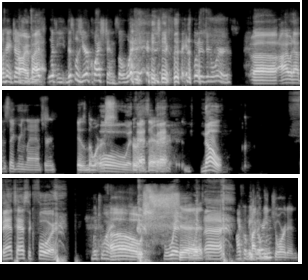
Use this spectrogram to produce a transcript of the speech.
Okay, Josh. All right, what, I- what- this was your question. So what is your, what is your word? Uh, I would have to say Green Lantern is the worst. Oh, right that's there. bad. No. Fantastic Four Which one? Oh with shit! with uh Michael B. Michael Jordan. B. Jordan.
